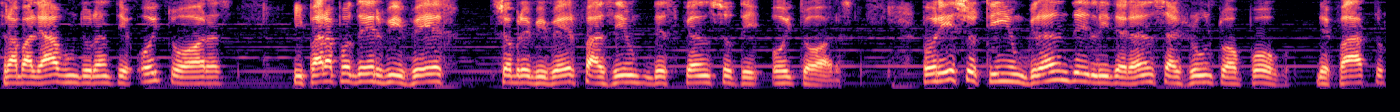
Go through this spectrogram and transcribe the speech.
trabalhavam durante oito horas e para poder viver, sobreviver, faziam descanso de oito horas. Por isso tinham grande liderança junto ao povo. De fato,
